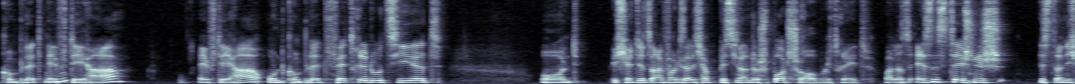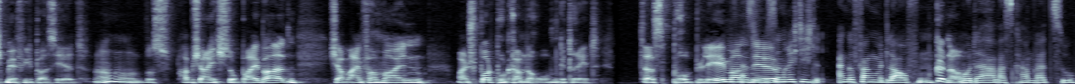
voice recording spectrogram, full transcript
komplett mhm. FDH, FDH und komplett fett reduziert und ich hätte jetzt einfach gesagt, ich habe ein bisschen an der Sportschraube gedreht, weil das essenstechnisch ist da nicht mehr viel passiert. Ne? Und das habe ich eigentlich so beibehalten. Ich habe einfach mein, mein Sportprogramm nach oben gedreht. Das Problem an also der. Also du dann richtig angefangen mit Laufen. Genau. Oder was kam dazu?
